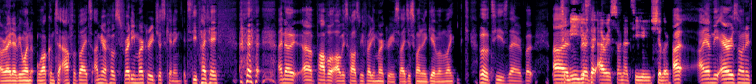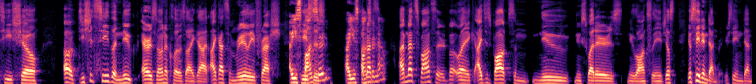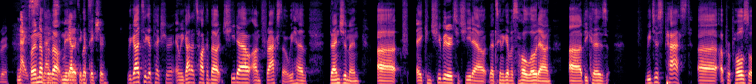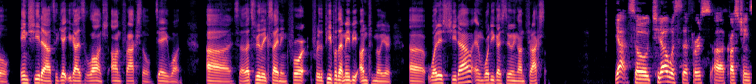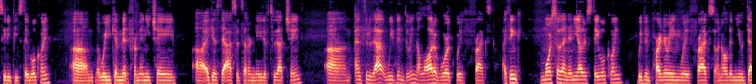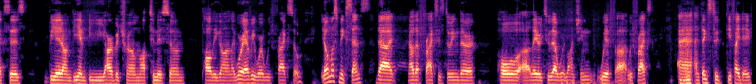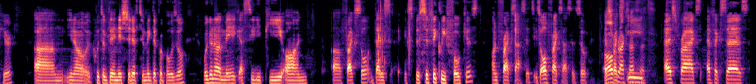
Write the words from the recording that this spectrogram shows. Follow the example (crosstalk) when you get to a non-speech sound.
All right, everyone. Welcome to Alpha Bytes. I'm your host, Freddie Mercury. Just kidding. It's DeFi Dave. (laughs) I know uh, Pavel always calls me Freddie Mercury, so I just wanted to give him like a little tease there. But uh, to me, you're the Arizona Tea Schiller. I I am the Arizona Tea Shill. Oh, you should see the new Arizona clothes I got. I got some really fresh. Are you sponsored? Are you sponsored not, now? I'm not sponsored, but like I just bought some new new sweaters, new long sleeves. Just you'll see it in Denver. You're seeing Denver. Nice. But enough nice. about me. We gotta take Let's, a picture. We gotta take a picture, and we gotta talk about QiDao on Fraxtal. We have Benjamin, uh, a contributor to QiDao, that's gonna give us the whole lowdown. Uh, because we just passed uh, a proposal in QiDao to get you guys launched on Fraxtal day one. Uh, so that's really exciting for for the people that may be unfamiliar. Uh, what is QiDao and what are you guys doing on Fraxtal? Yeah, so QiDao was the first uh, cross-chain CDP stablecoin um, where you can mint from any chain uh, against the assets that are native to that chain. Um, and through that, we've been doing a lot of work with Frax. I think more so than any other stablecoin, we've been partnering with Frax on all the new dexes, be it on BNB, Arbitrum, Optimism, Polygon, like we're everywhere with Frax. So it almost makes sense that now that Frax is doing their whole uh, layer two that we're launching with uh, with Frax, mm-hmm. and, and, thanks to DeFi Dave here, um, you know, who took the initiative to make the proposal, we're gonna make a CDP on uh, Fraxtal that is specifically focused on Frax assets. It's all Frax assets. So SFrax Frax assets. SFrax, FXS,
